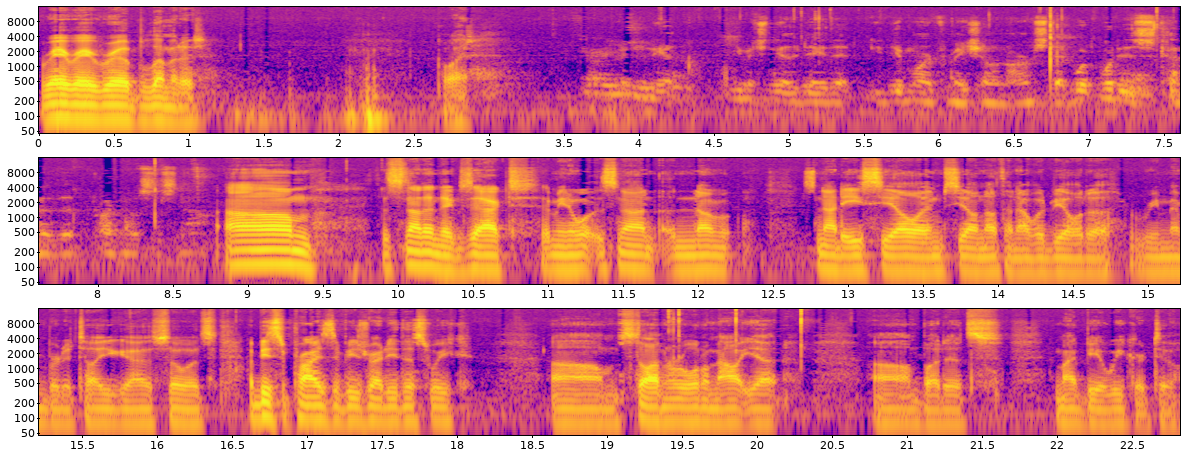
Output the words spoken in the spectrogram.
Ray Ray, rib, limited. Go ahead. You mentioned the other- you mentioned the other day that you get more information on Armstead. What, what is kind of the prognosis now? Um, it's not an exact, I mean, it's not a num, it's not ACL, MCL, nothing I would be able to remember to tell you guys. So it's, I'd be surprised if he's ready this week. Um, still haven't ruled him out yet. Um, but it's, it might be a week or two.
